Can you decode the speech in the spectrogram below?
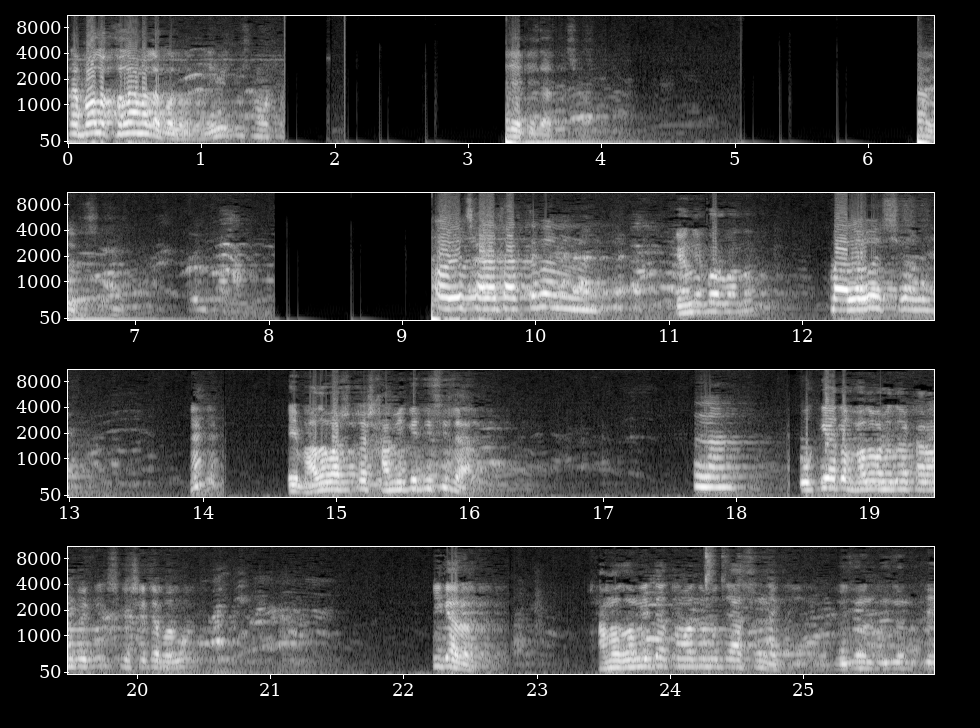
না বলো খোলামেলা বলো। সমস্যা যেতে যাচ্ছ? ওরে ছাড়া থাকতে পারব না। কেন পারবা না? ভালোবাসি হ্যাঁ? এই ভালোবাসাটা স্বামীকে দিছিলা? না। ওকে এত ভালোবাসা দেওয়ার কারণটা কি? সেটা বলো। কি কারণ? সামগ্রমিতা তোমাদের মধ্যে আছে নাকি? দুজন দুজনকে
